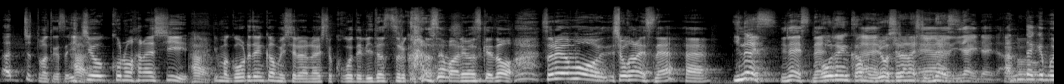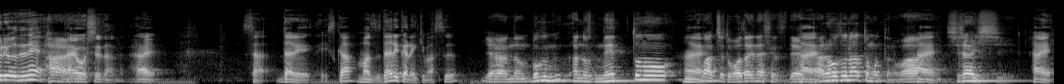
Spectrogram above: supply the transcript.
あちょっと待ってください、はい。一応この話、はい。今ゴールデンカムイ知らない人ここで離脱する可能性もありますけど それはもうしょうがないですね、はい。いないです。いないですね。ゴールデンカムイを知らない人いないです、い。ないいない。あんだけ無料でね、はい。対応してたんだ。はい。さあ誰ですか？まず誰からいきます？いやあの僕あのネットの、はい。まあ、ちょっと話題になったやつで、はい。なるほどなと思ったのは、はい。白石はい。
